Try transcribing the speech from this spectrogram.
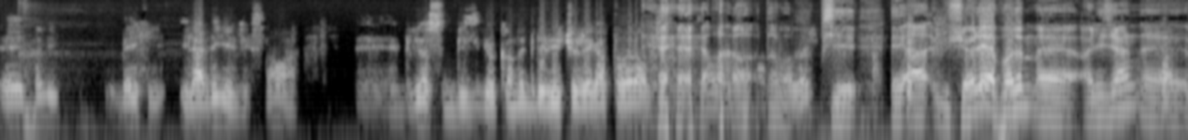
Ee, tabii belki ileride geleceksin ama e, biliyorsun biz Gökhan'ı bir de virtual regattaları almıştık. tamam. Şey, e, a, şöyle yapalım e, Alican e,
